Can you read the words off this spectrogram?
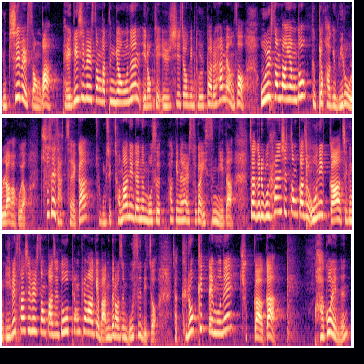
60일선과 121선 같은 경우는 이렇게 일시적인 돌파를 하면서 5일선 방향도 급격하게 위로 올라가고요. 추세 자체가 조금씩 전환이 되는 모습 확인을 할 수가 있습니다. 자 그리고 현 시점까지 오니까 지금 241선까지도 평평하게 만들어진 모습이죠. 자 그렇기 때문에 주가가 과거에는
